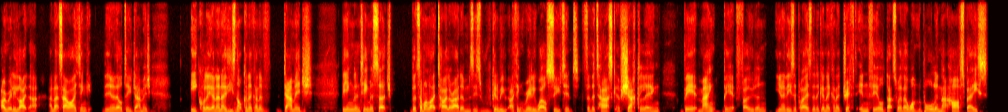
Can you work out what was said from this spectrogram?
I really like that, and that's how I think you know they'll do damage. Equally, and I know he's not going to kind of damage the England team as such, but someone like Tyler Adams is going to be, I think, really well suited for the task of shackling, be it Mank, be it Foden. You know, these are players that are going to kind of drift infield. That's where they'll want the ball in that half space.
